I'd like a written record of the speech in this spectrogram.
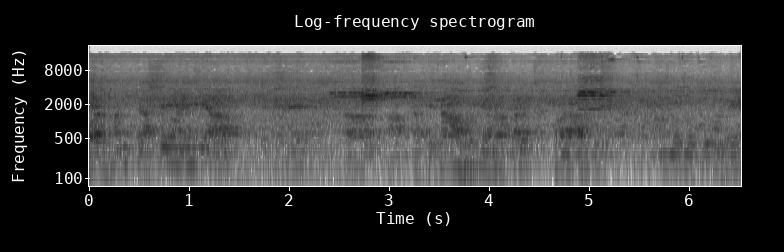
और हम चाहते हैं कि आप आपका किताब हो यहाँ पर और आप हम लोगों को जो है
